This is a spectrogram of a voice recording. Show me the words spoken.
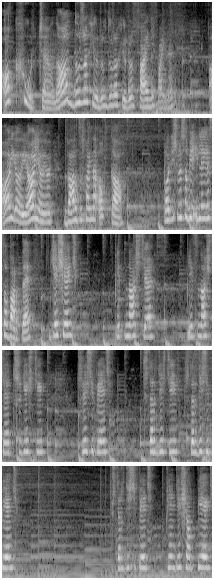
O kurczę, no, dużo huge'ów, dużo huge'ów, fajnie, fajne. Oj, oj, oj, oj, oj, bardzo fajna owka. Policzmy sobie, ile jest to warte. 10, 15, 15, 30, 35, 40, 45, 45, 55,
